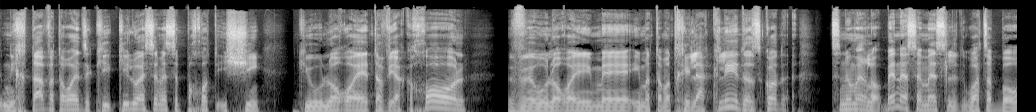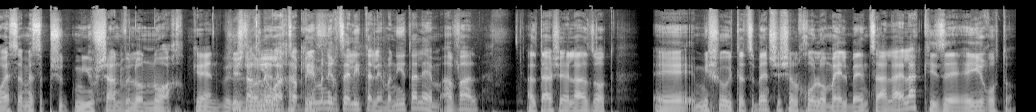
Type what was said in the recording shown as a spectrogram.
נכתב, אתה רואה את זה, כאילו SMS זה פחות אישי, כי הוא לא רואה את אבי הכחול, והוא לא רואה אם, אה, אם אתה מתחיל להקליד, אז קודם... אז אני אומר לו, בין אס.אם.אס לוואטסאפ בואו, אס.אם.אס זה פשוט מיושן ולא נוח. כן, וזה שישלח לי עולה לך וואטסאפ, אם אני כסף. ארצה להתעלם, אני אתעלם. אבל עלתה השאלה הזאת, אה, מישהו התעצבן ששלחו לו מייל באמצע הלילה, כי זה העיר אותו.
